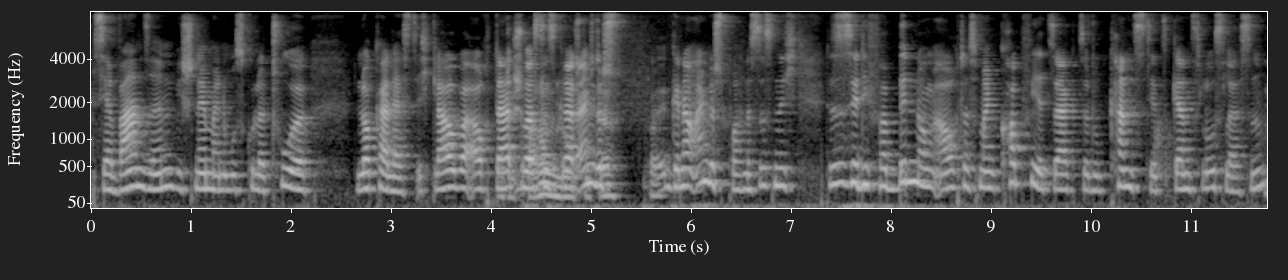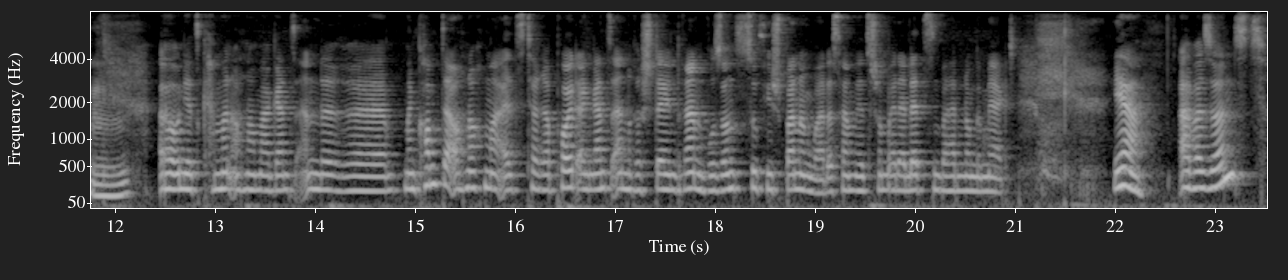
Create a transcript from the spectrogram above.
ist ja Wahnsinn, wie schnell meine Muskulatur locker lässt. Ich glaube auch da, du hast es gerade loslässt, anges ja, klar. Genau angesprochen. Das ist nicht, das ist ja die Verbindung auch, dass mein Kopf jetzt sagt, so du kannst jetzt ganz loslassen. Mhm. Äh, Und jetzt kann man auch noch mal ganz andere, man kommt da auch noch mal als Therapeut an ganz andere Stellen dran, wo sonst zu viel Spannung war. Das haben wir jetzt schon bei der letzten Behandlung gemerkt. Ja, aber sonst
